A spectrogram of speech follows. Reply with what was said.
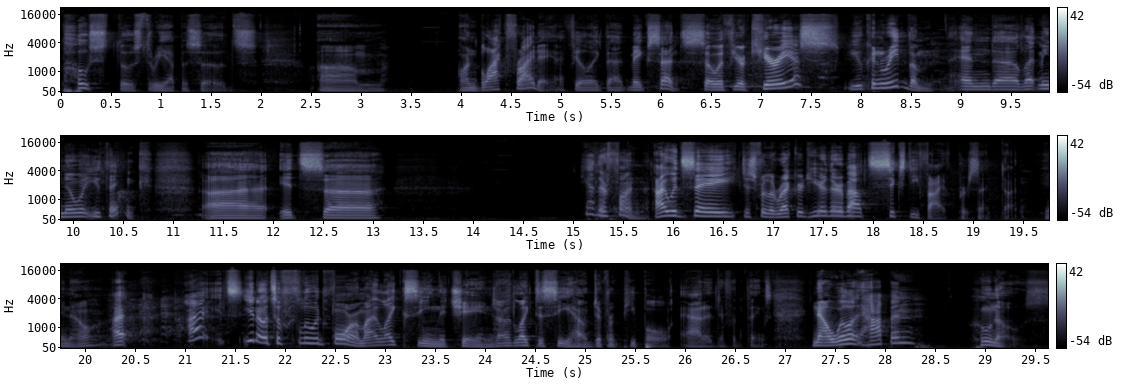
post those three episodes. Um, on Black Friday. I feel like that makes sense. So if you're curious, you can read them and uh, let me know what you think. Uh, it's, uh, yeah, they're fun. I would say, just for the record here, they're about 65% done. You know, I, I, it's you know, it's a fluid form. I like seeing the change. I would like to see how different people added different things. Now, will it happen? Who knows?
